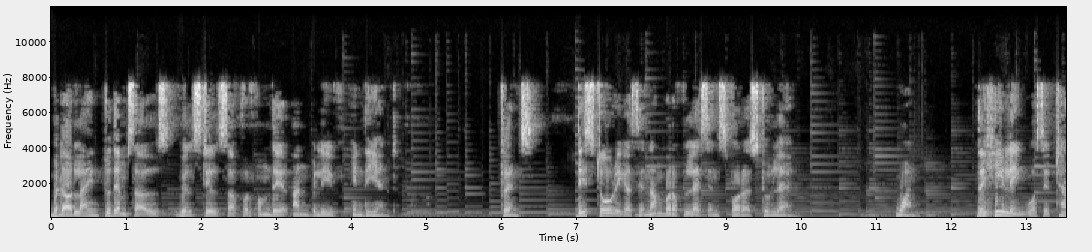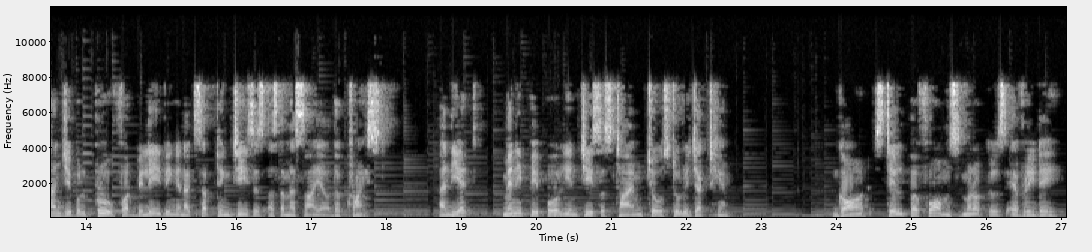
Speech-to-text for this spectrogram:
but are lying to themselves will still suffer from their unbelief in the end. Friends, this story has a number of lessons for us to learn. 1. The healing was a tangible proof for believing and accepting Jesus as the Messiah, the Christ. And yet, many people in Jesus' time chose to reject him. God still performs miracles every day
